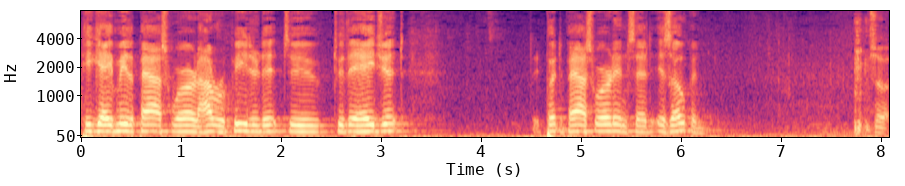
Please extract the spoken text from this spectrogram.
he gave me the password. I repeated it to, to the agent. They put the password in and said, is open. So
